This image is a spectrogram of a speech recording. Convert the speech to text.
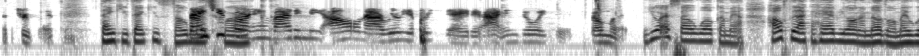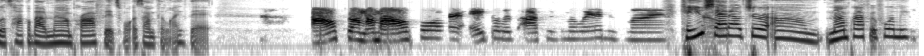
That's true blessing. Thank you. Thank you so Thank much Thank you for, for inviting me on. I really appreciate it. I enjoyed it so much. you are so welcome, man. Hopefully, I can have you on another one. Maybe we'll talk about nonprofits or something like that. Awesome. I'm all for it. April is Autism Awareness Month. Can you So- shout out your um nonprofit for me?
